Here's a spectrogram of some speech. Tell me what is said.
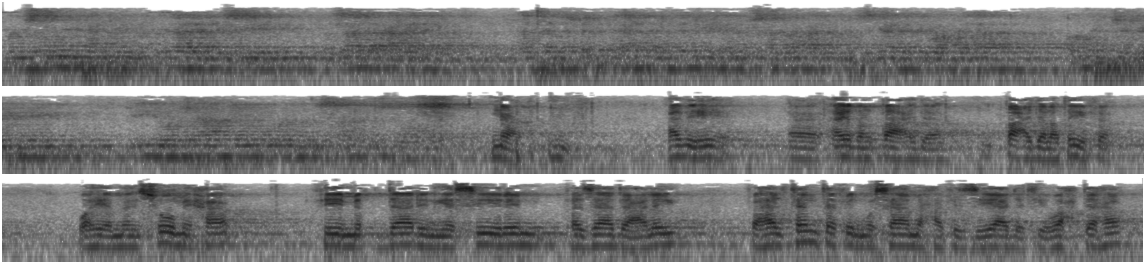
في اليسير فزاد عليه. تنتفي المسامحه بالزياده وحدها في نعم. هذه آه، أيضا قاعدة قاعدة لطيفة وهي من سومح في مقدار يسير فزاد عليه. فهل تنتفي المسامحة في الزيادة وحدها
